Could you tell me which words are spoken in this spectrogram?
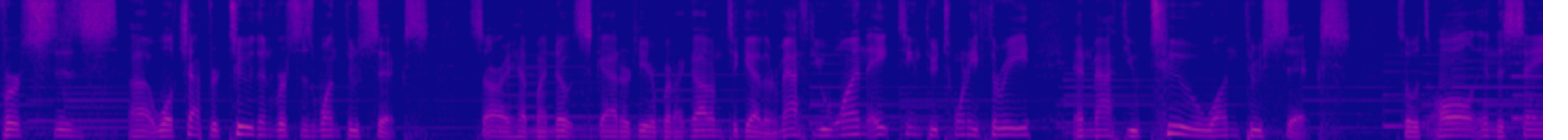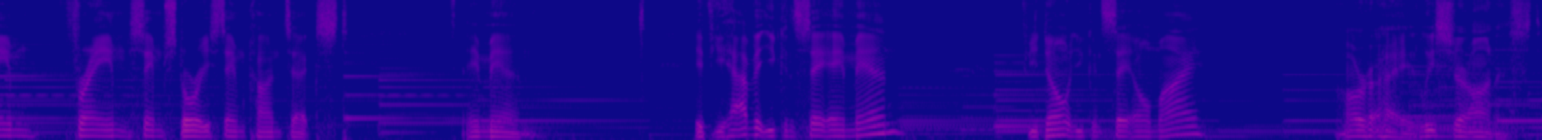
verses, uh, well, chapter 2, then verses 1 through 6. Sorry, I have my notes scattered here, but I got them together. Matthew 1, 18 through 23, and Matthew 2, 1 through 6. So it's all in the same frame, same story, same context. Amen. If you have it, you can say amen. If you don't, you can say oh my. All right, at least you're honest.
